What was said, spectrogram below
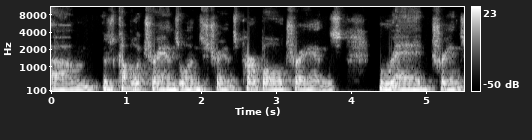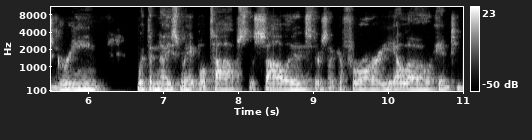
Um, there's a couple of trans ones, trans purple, trans red, trans green with the nice maple tops, the solids. There's like a Ferrari yellow, antique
